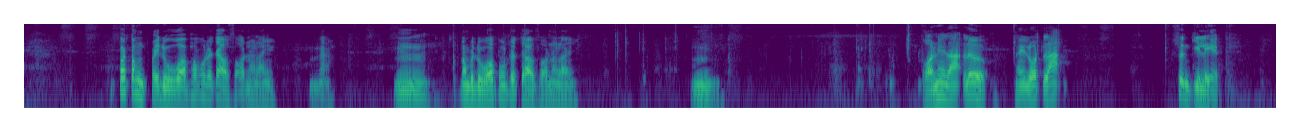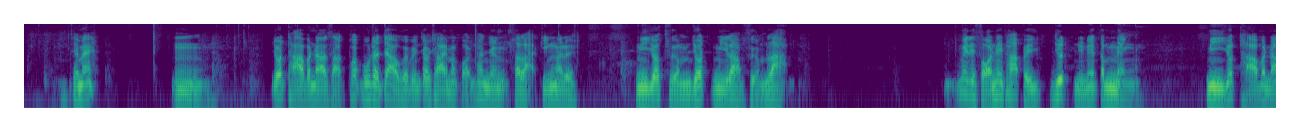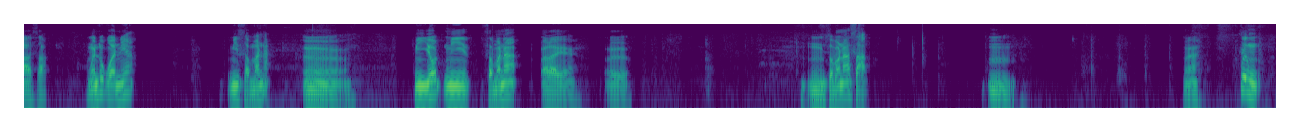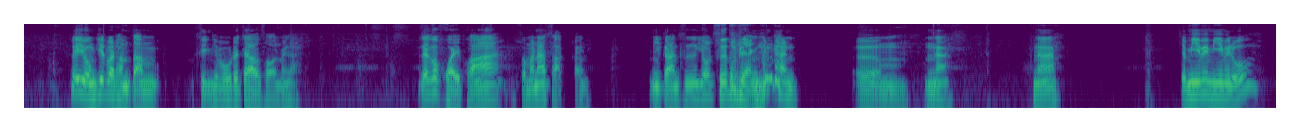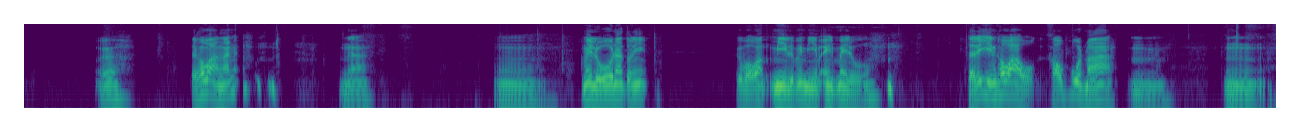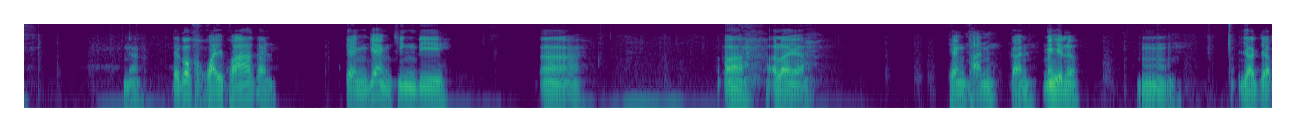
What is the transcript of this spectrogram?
ก็ต้องไปดูว่าพระพุทธเจ้าสอนอะไรนะอืม ต้องไปดูว่าพระพุทธเจ้าสอนอะไร อืมสอนให้ละเลิกให้ลดละ ซึ่งกิเลสใช่ไหมอืมยศถาบรรดาศักดิ์พระพุทธเจ้าเคยเป็นเจ้าชายมาก่อน ท่านยังสละทิ้งมาเลย มียศเสื่อมยศมีลาบเสื่อมลาบ ไม่ได้สอนให้พระไปยึดอยู่ในตำแหน่ง มียศถาบรรดาศักดิ์เหมือนทุกวันเนี้ย มีสมณะเออ มียศมีสมณะอะไร เออ อืม สมณศักดิ์อืม อะซึ่งแล้วโยมคิดว่าทำตามสิ่งที่พระพุทธเจ้าสอนไหมล่ะ แล้วก็ไขว่คว้าสมณศักดิ์กัน มีการซื้อยศซื้อตำแหน่งเหมือนกัน เออนะนะ จะมีไม่มีไม่รู้ เออ แต่เขาว่างั้นนะอืมไม่รู้นะตัวนี้คือบอกว่ามีหรือไม่มีไม่ไม่รู้ แต่ได้ยินเขาว่าเขาพูดมา อืม อืมนะแต่ก็ไขว่คว้ากัน แก่งแย่งชิงดี อ่า อ่า อะไรอะ แข่งขันกัน ไม่เห็นเลยอืม อยากจะ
